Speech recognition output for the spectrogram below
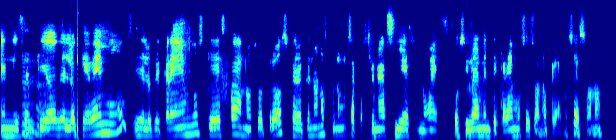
En el sentido de lo que vemos y de lo que creemos que es para nosotros, pero que no nos ponemos a cuestionar si eso no es, o si realmente queremos eso o no queremos eso, ¿no?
